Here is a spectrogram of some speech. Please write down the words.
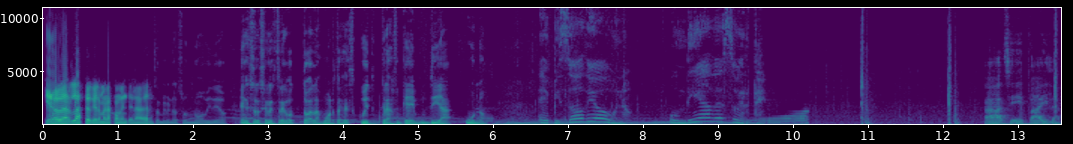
Quiero verlas, pero que no me las comenten. A ver. Un nuevo video. En esta ocasión les traigo todas las muertes de Squid Craft Game día 1. Episodio 1. Un día de suerte. Ah, sí, baila.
